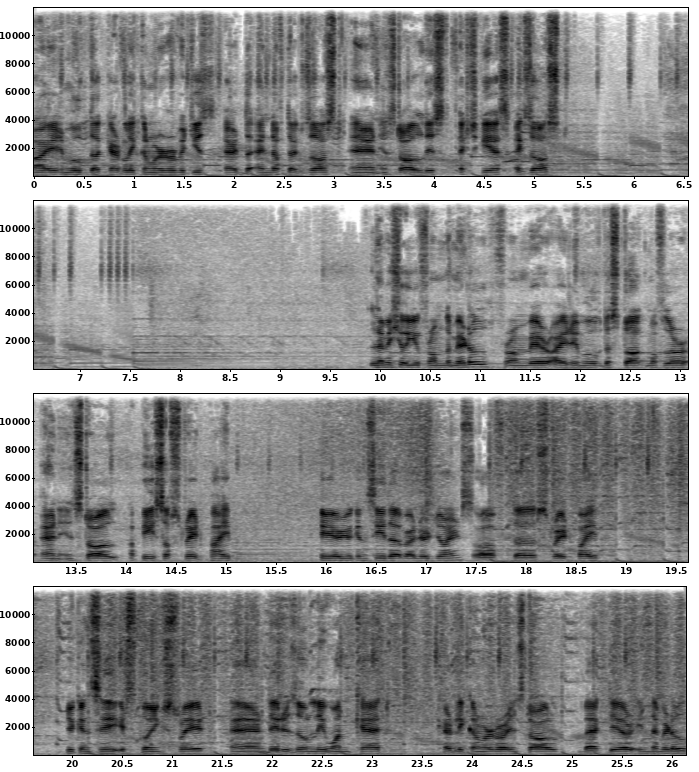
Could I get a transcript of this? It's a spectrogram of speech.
I removed the catalytic converter which is at the end of the exhaust and install this HKS exhaust. Let me show you from the middle from where I remove the stock muffler and install a piece of straight pipe. Here you can see the welded joints of the straight pipe. You can see it's going straight and there is only one cat catalytic converter installed back there in the middle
